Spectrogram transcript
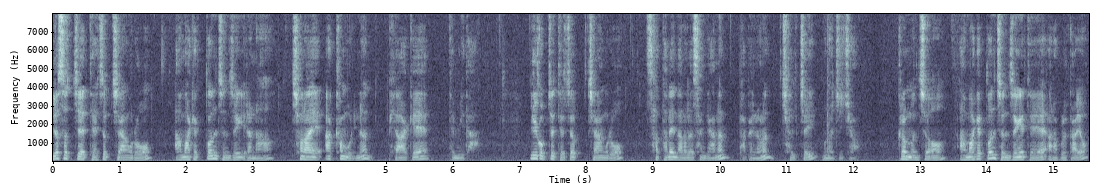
여섯째 대접 재앙으로 아마겟돈 전쟁이 일어나 천하의 악한 무리는 패하게 됩니다. 일곱째 대접 재앙으로 사탄의 나라를 상징하는 바벨론은 철저히 무너지죠. 그럼 먼저 아마겟돈 전쟁에 대해 알아볼까요?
